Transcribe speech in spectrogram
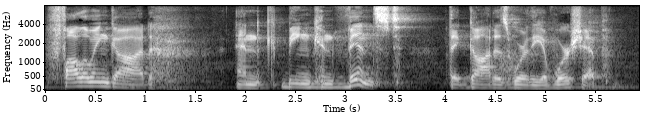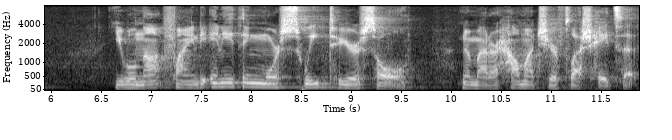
following God and being convinced that God is worthy of worship, you will not find anything more sweet to your soul, no matter how much your flesh hates it.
